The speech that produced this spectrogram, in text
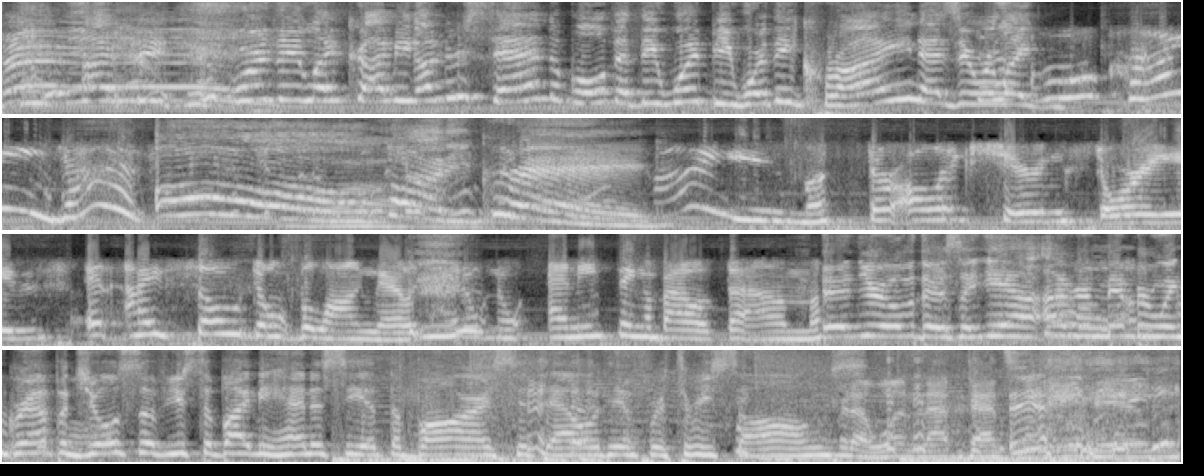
I mean, were they like? I mean, understandable that they would be. Were they crying as they were like? Oh, crying, yes. Oh, buddy, Greg. Time. They're all like sharing stories, and I so don't belong there. Like I don't know anything about them. And you're over there saying, "Yeah, I remember when Grandpa Joseph used to buy me Hennessy at the bar. I sit down with him for three songs. Remember that one lap dance I gave him?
